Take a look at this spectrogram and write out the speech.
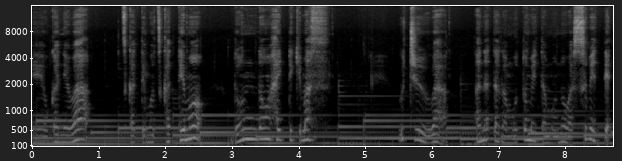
えー、お金は使っても使ってもどんどん入ってきます。宇宙はあなたが求めたものはすべて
